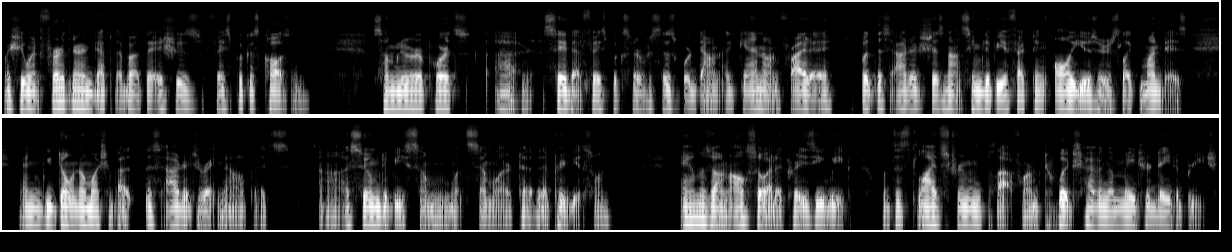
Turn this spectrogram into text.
where she went further in depth about the issues Facebook is causing. Some new reports uh, say that Facebook services were down again on Friday, but this outage does not seem to be affecting all users like Mondays. And we don't know much about this outage right now, but it's uh, assumed to be somewhat similar to the previous one. Amazon also had a crazy week, with its live streaming platform Twitch having a major data breach,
